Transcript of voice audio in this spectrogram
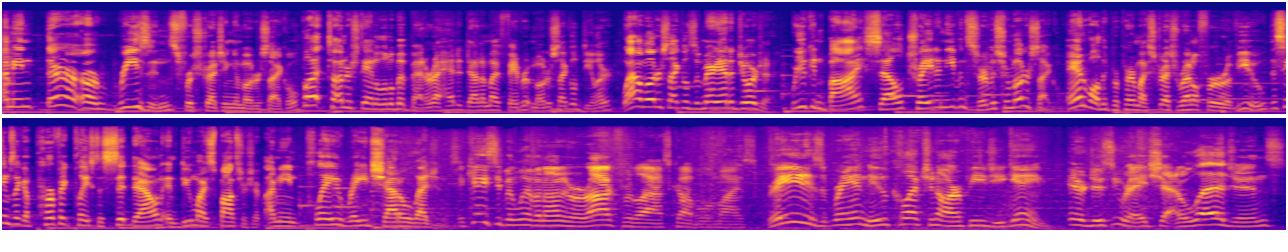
I mean, there are reasons for stretching a motorcycle, but to understand a little bit better, I headed down to my favorite motorcycle dealer, Wow Motorcycles of Marietta, Georgia, where you can buy, sell, trade, and even service your motorcycle. And while they prepare my stretch rental for a review, this seems like a perfect place to sit down and do my sponsorship. I mean, play Raid Shadow Legends. In case you've been living under a rock for the last couple of months, Raid is a brand new collection RPG game. Introducing Raid Shadow Legends.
